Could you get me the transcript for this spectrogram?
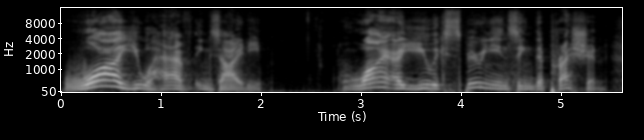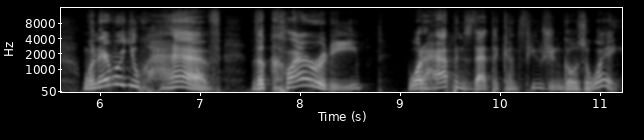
Why you have anxiety why are you experiencing depression? Whenever you have the clarity, what happens that the confusion goes away.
